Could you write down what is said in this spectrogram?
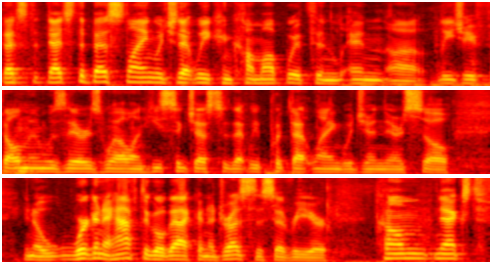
That's, the- that's the best language that we can come up with, and, and uh, Lee J. Feldman was there as well, and he suggested that we put that language in there. So, you know, we're going to have to go back and address this every year. Come next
